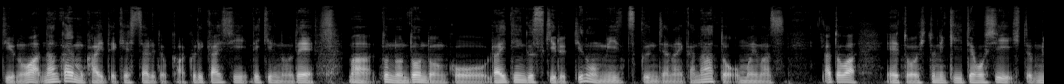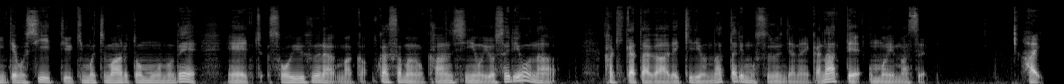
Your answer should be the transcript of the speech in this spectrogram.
ていうのは何回も書いて消したりとか繰り返しできるので、まあ、どんどんどんどんこう、ライティングスキルっていうのも身につくんじゃないかなと思います。あとは、えっ、ー、と、人に聞いてほしい、人見てほしいっていう気持ちもあると思うので、えー、そういうふうな、まあ、お客様の関心を寄せるような書き方ができるようになったりもするんじゃないかなって思います。はい。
